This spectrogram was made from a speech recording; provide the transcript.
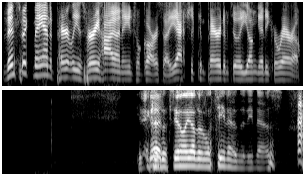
Vince McMahon apparently is very high on Angel Garza. He actually compared him to a young Eddie Guerrero. He's because good. it's the only other Latino that he knows.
